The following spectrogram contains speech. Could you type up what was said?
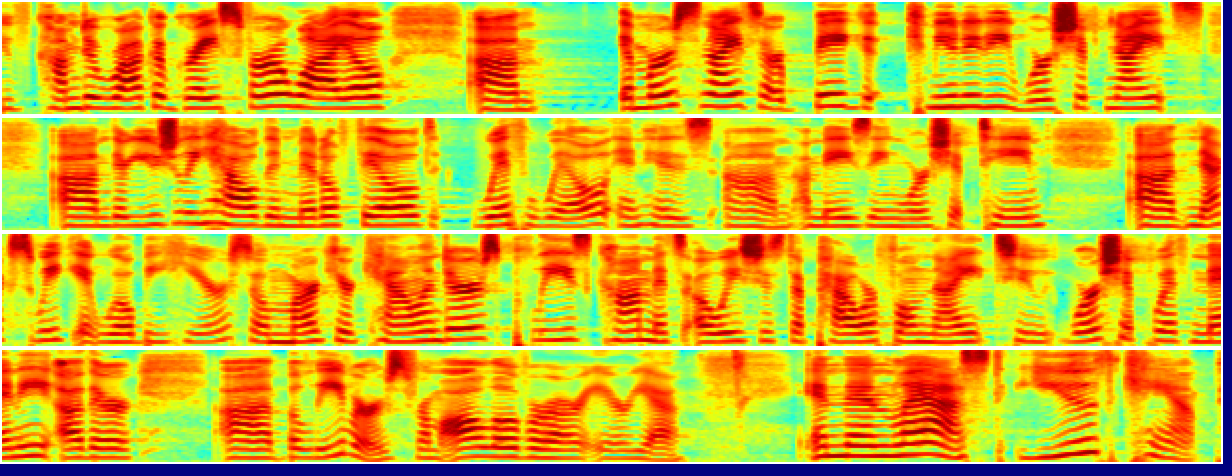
have come to Rock of Grace for a while. Um, Immerse Nights are big community worship nights. Um, they're usually held in Middlefield with Will and his um, amazing worship team. Uh, next week it will be here, so mark your calendars. Please come. It's always just a powerful night to worship with many other uh, believers from all over our area. And then last, youth camp.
